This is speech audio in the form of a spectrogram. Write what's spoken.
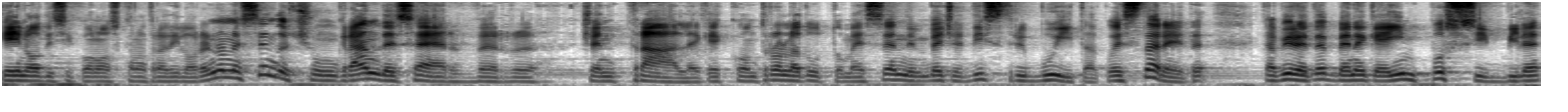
che i nodi si conoscano tra di loro. E non essendoci un grande server centrale che controlla tutto, ma essendo invece distribuita questa rete, capirete bene che è impossibile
